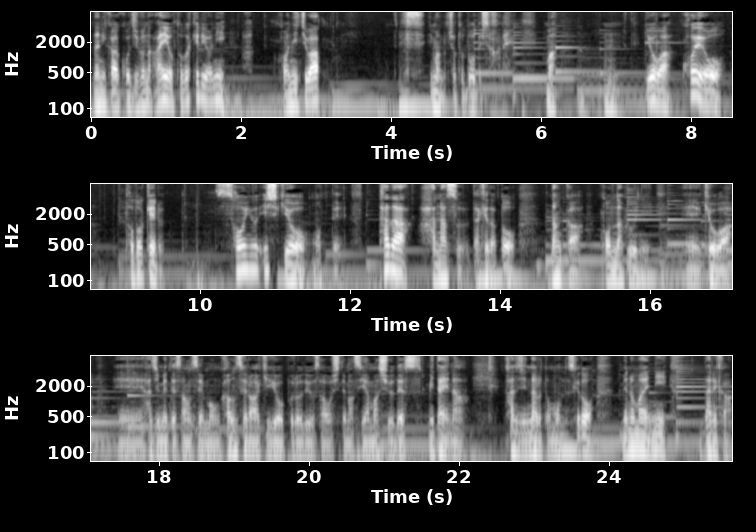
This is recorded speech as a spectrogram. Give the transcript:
何かこう自分の愛を届けるように「こんにちは」今のちょっとどうでしたかね。まあうん。要は声を届ける。そういう意識を持ってただ話すだけだとなんかこんな風に、えー、今日はえー、初めて参戦門カウンセラー企業プロデューサーをしてます。山修です。みたいな感じになると思うんですけど目の前に誰か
